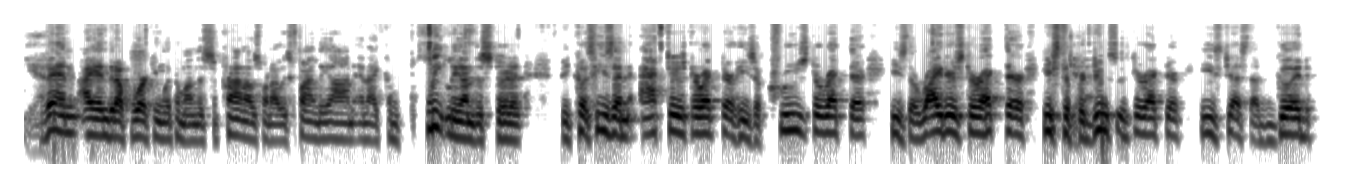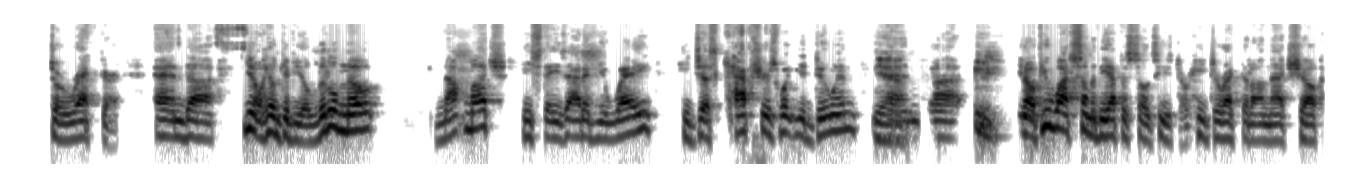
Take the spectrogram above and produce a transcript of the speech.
Yeah. Then I ended up working with him on The Sopranos when I was finally on, and I completely understood it because he's an actor's director, he's a crew's director, he's the writer's director, he's the Yeah. producer's director. He's just a good director. And, uh, you know, he'll give you a little note, not much. He stays out of your way. He just captures what you're doing. yeah. And uh, you know, if you watch some of the episodes he's he directed on that show,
